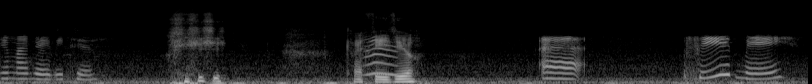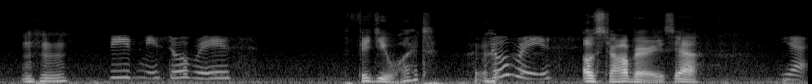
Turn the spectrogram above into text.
You're my baby too. Can I feed you? Uh, feed me. Mm-hmm. Feed me strawberries. Feed you what? Strawberries. oh, strawberries. Yeah. Yes.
